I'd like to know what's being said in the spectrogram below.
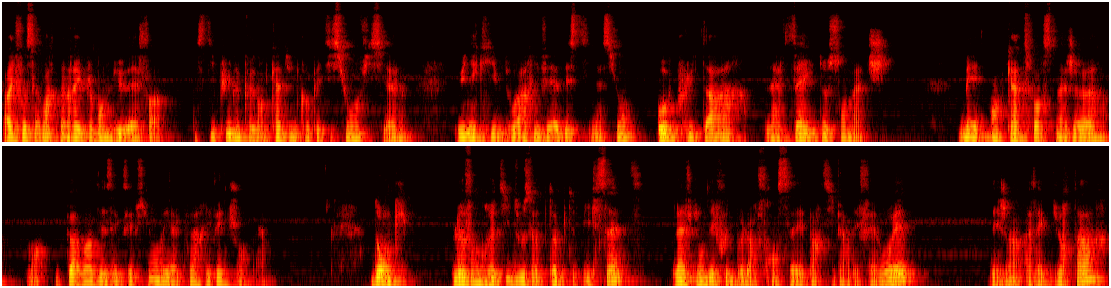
Alors il faut savoir que le règlement de l'UEFA stipule que dans le cadre d'une compétition officielle, une équipe doit arriver à destination au plus tard la veille de son match. Mais en cas de force majeure, il peut y avoir des exceptions et elle peut arriver le jour même. Donc, le vendredi 12 octobre 2007, l'avion des footballeurs français est parti vers les Féroé, déjà avec du retard.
